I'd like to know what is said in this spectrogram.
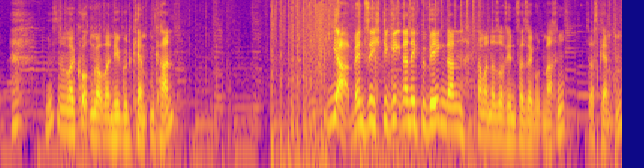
müssen wir mal gucken, ob man hier gut campen kann. Ja, wenn sich die Gegner nicht bewegen, dann kann man das auf jeden Fall sehr gut machen. Das Campen.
